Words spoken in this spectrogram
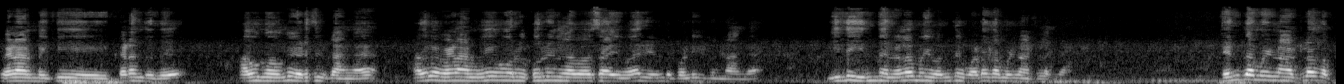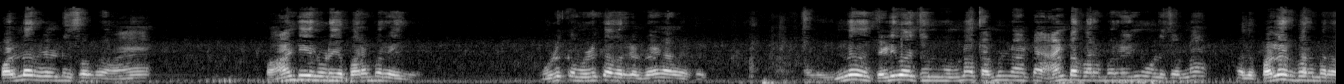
வேளாண்மைக்கு கிடந்தது. அவங்கவுங்க எடுத்துக்கிட்டாங்க. அதில் வேளாண்மை ஒரு குறுநில விவசாயி மாதிரி இருந்து பண்ணிக்கிட்டு இருந்தாங்க. இது இந்த நிலைமை வந்து வட தமிழ்நாட்டில்ங்க. தென் தமிழ்நாட்டில் அந்த பல்லர்கள்னு சொல்கிறவன் பாண்டியனுடைய பரம்பரை இது. முழுக்க முழுக்க அவர்கள் வேளாளர்கள். அது இன்னும் தெளிவாக சொல்லணும்னா தமிழ்நாட்டை ஆண்ட பரம்பரைன்னு ஒன்று சொன்னால் அது பல்லர் பரம்பரை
